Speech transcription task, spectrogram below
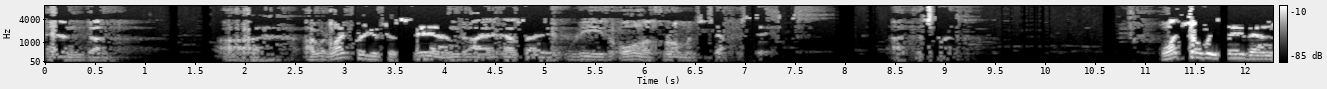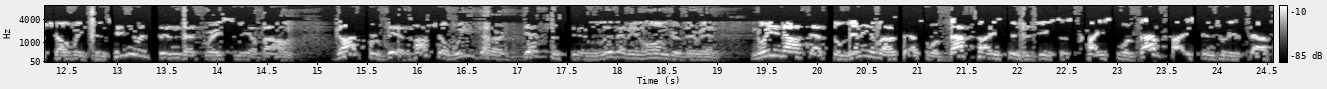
And uh, Uh, I would like for you to stand I, as I read all of Romans chapter 6 at this time. What shall we say then? Shall we continue in sin that grace may abound? God forbid. How shall we that are dead to sin live any longer therein? Know ye not that so many of us as were baptized into Jesus Christ were baptized into his death?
